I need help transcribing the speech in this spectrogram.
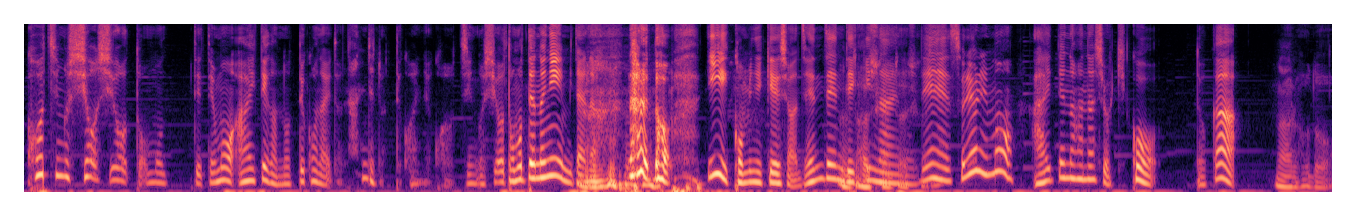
コーチングしようしようと思ってても、相手が乗ってこないと、なんで乗ってこいねコーチングしようと思ってんのにみたいな、なると、いいコミュニケーションは全然できないので、それよりも相手の話を聞こうとか、なるほど。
